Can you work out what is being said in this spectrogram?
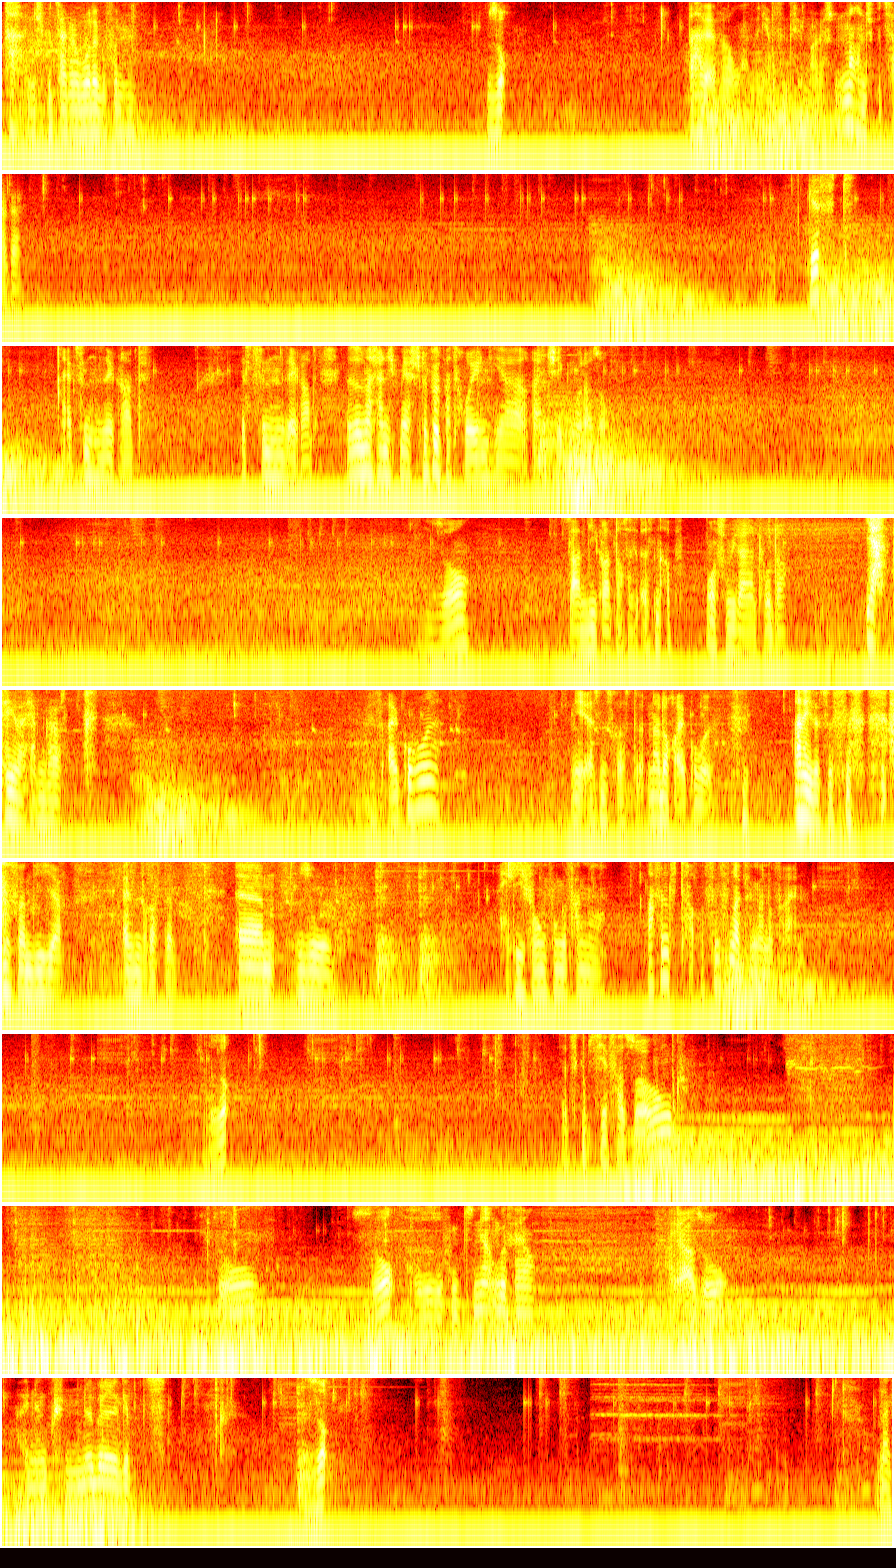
Ha, eine Spitzhacke wurde gefunden. So. Da habe ich warum haben wir hier fünf magischen? Noch eine Spitzhacke. Gift. Jetzt finden sie gerade. Jetzt finden sie gerade. Wir sollen wahrscheinlich mehr Schnüffelpatrouillen hier reinschicken oder so. So. Sahen die gerade noch das Essen ab? Oh, schon wieder ein Toter. Ja, Taser, ich habe ihn gehört. Ist das Alkohol? Nee, Essensreste. Na doch, Alkohol. ah nee, das ist. das waren die hier. Essensreste. Ähm, so. Lieferung von Gefangenen. Ah, 500 kriegen wir nur für einen. So. Jetzt gibt es hier Versorgung. So. So, also so funktioniert ungefähr. Ja, so. Einen Knüppel gibt's.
